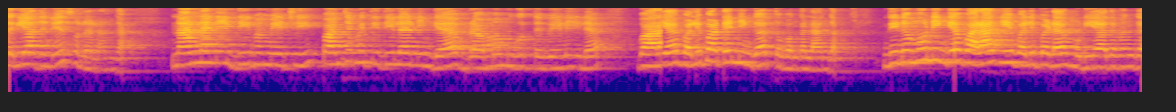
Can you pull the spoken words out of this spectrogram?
தெரியாதுன்னே சொல்லலாங்க. நல்லெண்ணெய் தீபம் ஏற்றி பஞ்சமி திதியில நீங்கள் பிரம்ம முகூர்த்த வேலையில வர வழிபாட்டை நீங்கள் துவங்கலாங்க. தினமும் நீங்கள் வராகியை வழிபட முடியாதவங்க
